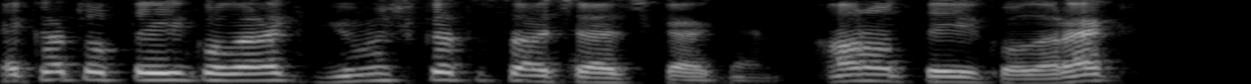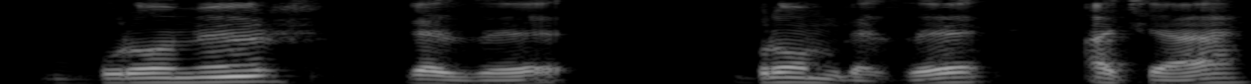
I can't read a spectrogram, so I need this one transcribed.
E katotta ilk olarak gümüş katısı açığa çıkarken anotta ilk olarak bromür gazı, brom gazı açığa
